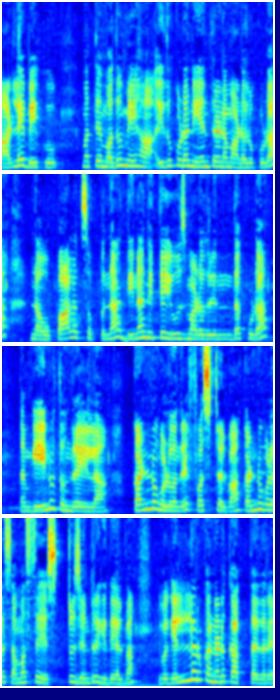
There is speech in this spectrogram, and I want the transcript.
ಮಾಡಲೇಬೇಕು. ಮತ್ತು ಮಧುಮೇಹ, ಇದು ಕೂಡ ನಿಯಂತ್ರಣ ಮಾಡಲು ಕೂಡ ನಾವು ಪಾಲಕ್ ಸೊಪ್ಪನ್ನು ದಿನನಿತ್ಯ ಯೂಸ್ ಮಾಡೋದ್ರಿಂದ ಕೂಡ ನಮಗೆ ಏನೂ ತೊಂದರೆ ಇಲ್ಲ. ಕಣ್ಣುಗಳು ಅಂದರೆ ಫಸ್ಟ್ ಅಲ್ವಾ? ಕಣ್ಣುಗಳ ಸಮಸ್ಯೆ ಎಷ್ಟು ಜನರಿಗಿದೆ ಅಲ್ವಾ? ಇವಾಗ ಎಲ್ಲರೂ ಕನ್ನಡಕ ಆಗ್ತಾ ಇದ್ದಾರೆ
